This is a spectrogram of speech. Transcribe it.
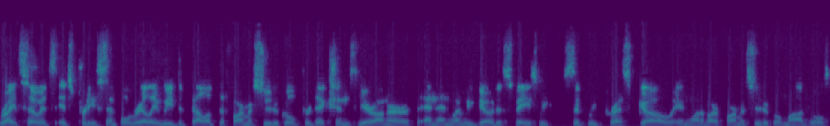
Right. So it's it's pretty simple, really. We develop the pharmaceutical predictions here on Earth, and then when we go to space, we simply press go in one of our pharmaceutical modules.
